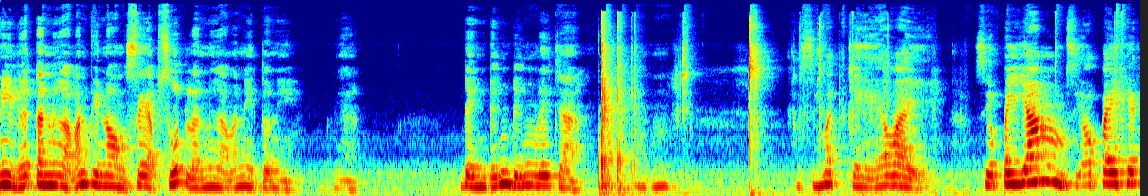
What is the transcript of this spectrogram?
นี่เหลือแต่เนื้อมันพี่น้องแซบสุดละเนื้อมันนี่ตัวนี้เนี่ยเด้งดึงดึงเลยจ้ะอือหือก็สิมาแกไว้สิเอาไปย่ำสิเอาไปเฮ็ด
